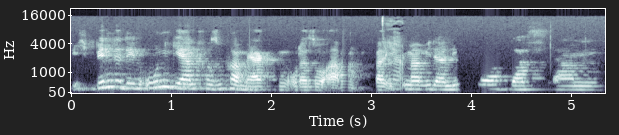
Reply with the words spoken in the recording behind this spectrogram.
ich binde den ungern vor Supermärkten oder so an, weil ja. ich immer wieder lese, dass, ähm,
